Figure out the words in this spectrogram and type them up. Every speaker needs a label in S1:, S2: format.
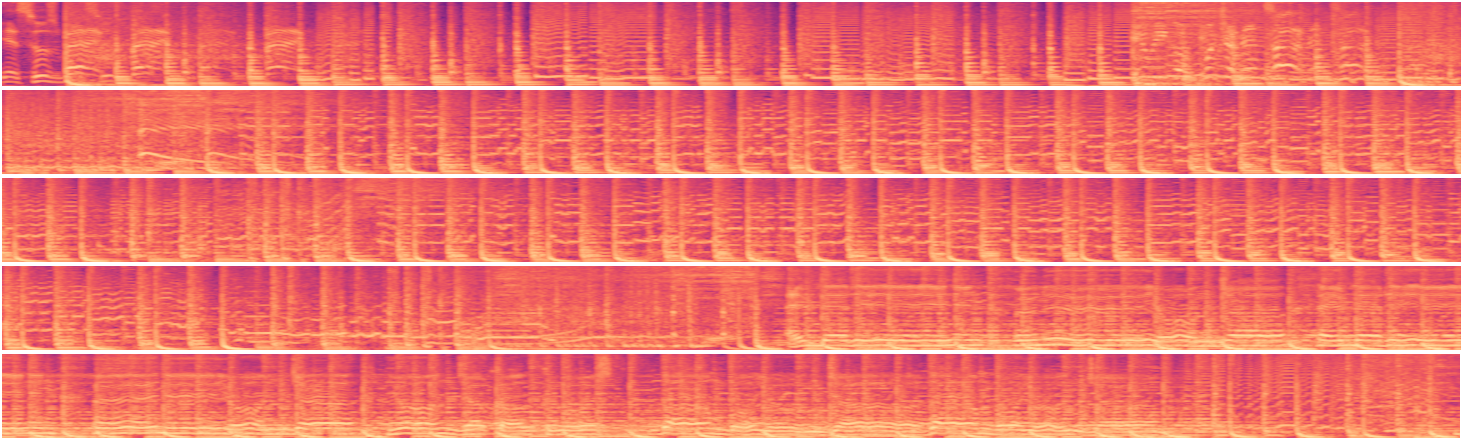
S1: Jesus back. Jesus back.
S2: Evlerinin önü yonca Evlerinin önü yonca Yonca kalkmış dam boyunca Dam boyunca.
